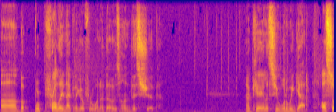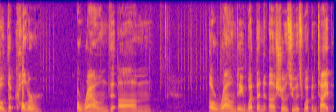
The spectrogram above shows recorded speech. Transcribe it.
Uh, but we're probably not going to go for one of those on this ship. Okay, let's see. What do we got? Also, the color around um, around a weapon uh, shows you its weapon type.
